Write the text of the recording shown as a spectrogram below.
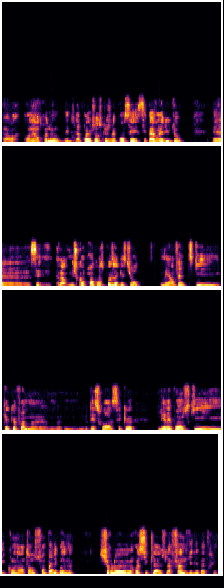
Alors, on est entre nous, mais la première chose que je réponds, c'est c'est pas vrai du tout. Euh, alors, mais je comprends qu'on se pose la question, mais en fait, ce qui quelquefois me, déçoit, c'est que les réponses qu'on entend sont pas les bonnes sur le recyclage, la fin de vie des batteries.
